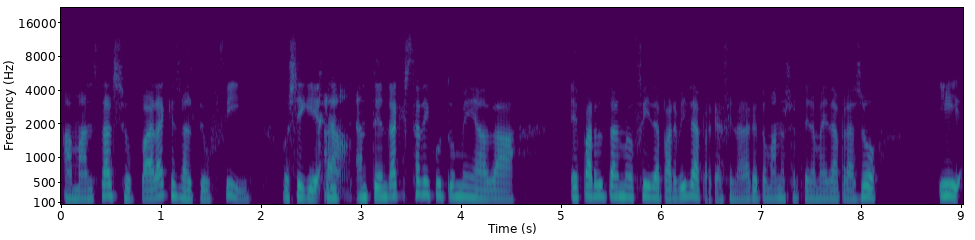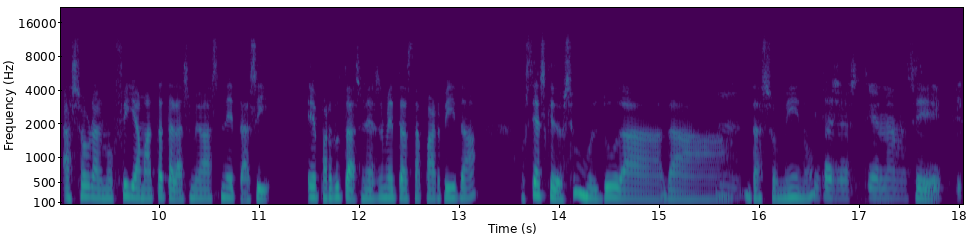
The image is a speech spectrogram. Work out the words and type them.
a mans del seu pare, que és el teu fill. O sigui, en, Clar. entendre aquesta dicotomia de he perdut el meu fill de per vida perquè al final aquest home no sortirà mai de presó i a sobre el meu fill ha matat a les meves netes i he perdut les meves netes de per vida, hòstia, és que deu ser molt dur Mm. d'assumir, no? De gestionar, Sí. sí.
